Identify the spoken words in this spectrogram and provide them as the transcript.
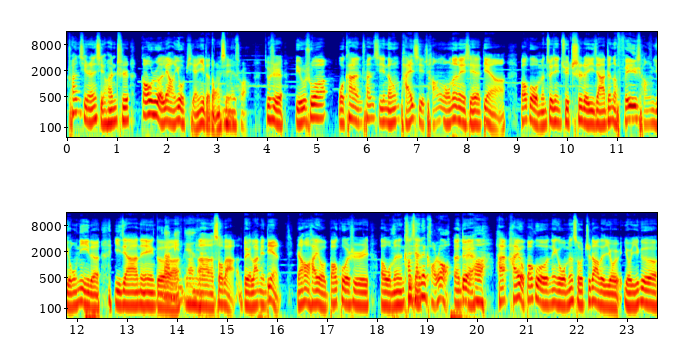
川崎人喜欢吃高热量又便宜的东西。没错，就是比如说，我看川崎能排起长龙的那些店啊，包括我们最近去吃的一家真的非常油腻的一家那个拉面店拉面啊 soba 对拉面店，然后还有包括是呃我们之康才那烤肉。呃对，啊，还还有包括那个我们所知道的有有一个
